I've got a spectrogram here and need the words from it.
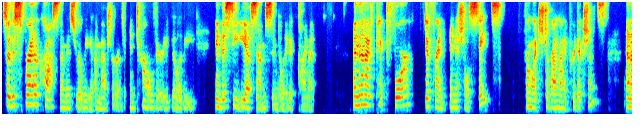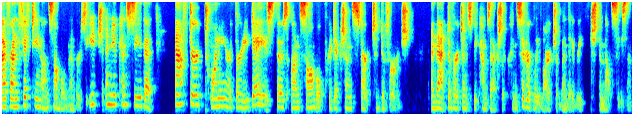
So the spread across them is really a measure of internal variability in the CESM simulated climate. And then I've picked four different initial states from which to run my predictions. And I've run 15 ensemble members each. And you can see that after 20 or 30 days, those ensemble predictions start to diverge. And that divergence becomes actually considerably larger when they reach the melt season.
